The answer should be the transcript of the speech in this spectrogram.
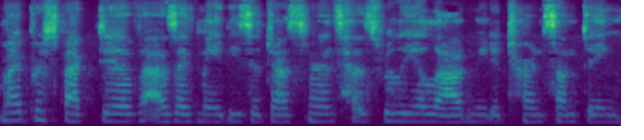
my perspective as I've made these adjustments has really allowed me to turn something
